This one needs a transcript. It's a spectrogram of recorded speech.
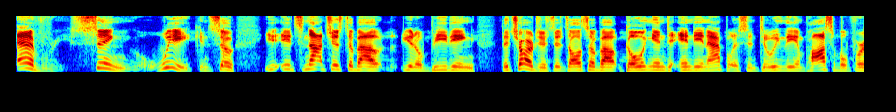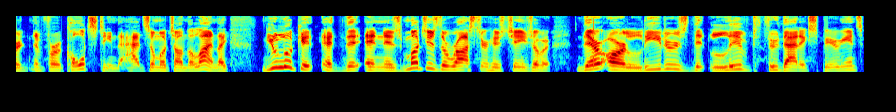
every single week. And so it's not just about, you know, beating the Chargers. It's also about going into Indianapolis and doing the impossible for for a Colts team that had so much on the line. Like you look at, at the and as much as the roster has changed over, there are leaders that lived through that experience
